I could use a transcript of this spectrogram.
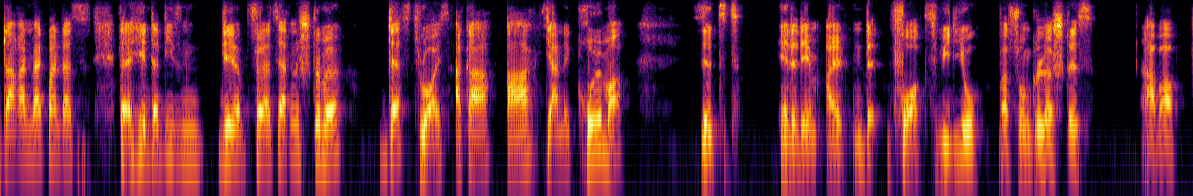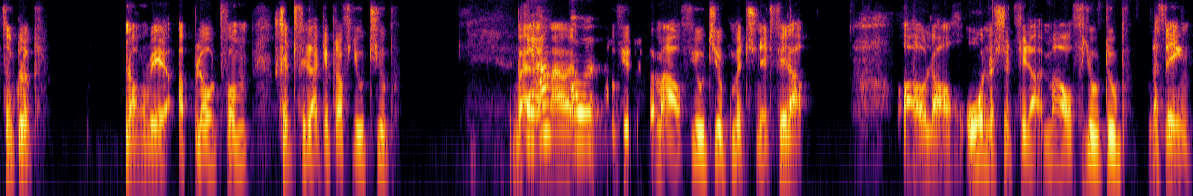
daran merkt man, dass da hinter diesen, der verzerrten Stimme Destroys, aka Yannick Krömer, sitzt. Hinter dem alten De- Forks-Video, was schon gelöscht ist. Aber zum Glück noch ein Re-Upload vom Schnittfehler gibt auf YouTube. Weil Ja, einmal aber auf YouTube immer auf YouTube mit Schnittfehler oder auch ohne Schnittfehler immer auf YouTube. Deswegen,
